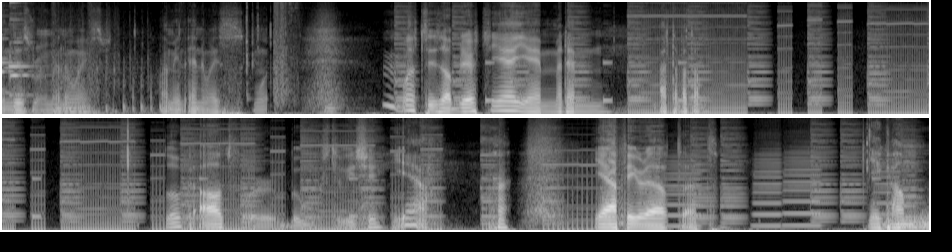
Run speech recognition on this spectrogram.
in this room anyways. I mean anyways. What What's this object? Yeah, yeah, madam. Bata bata. Look out for boos, Luigi. Yeah. yeah, I figured out that. Yeah, come.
